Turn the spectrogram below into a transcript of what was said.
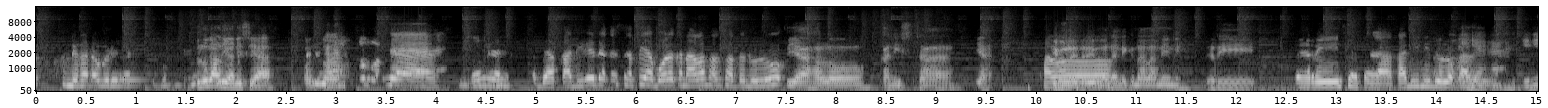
dengan obrolan. Dulu kali ya Nis ya. Untuk. Ya, boleh. Ada Kak Dini, ada Kak Satya, boleh kenalan satu-satu dulu. Ya, halo Kanista. Ya, Halo. dimulai dari mana nih kenalan ini? Dari Dari siapa? Kak Dini dulu kali. Ya, jadi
